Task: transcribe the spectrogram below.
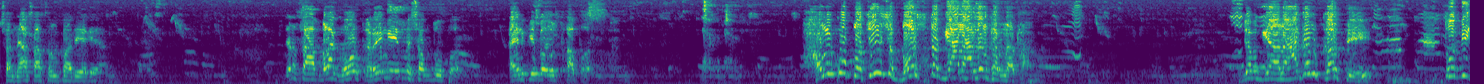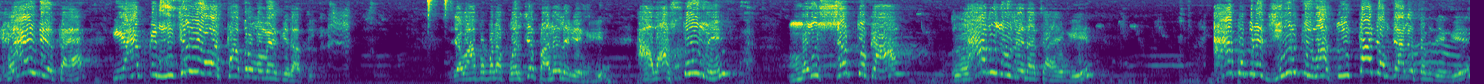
संन्यास आश्रम कह दिया गया। जरा साहब बड़ा गौर करेंगे इन शब्दों पर इनकी व्यवस्था पर। हमको पच्चीस वर्ष तक ज्ञानार्जन करना था। जब ज्ञानार्जन करते तो दिखलाई देता कि आपकी निचली अवस्था ब्रह्ममय की रहती जब आप अपना परिचय पाने लगेंगे आ वास्तव में मनुष्यत्व का लाभ जो लेना चाहेंगे। आप अपने जीवन की वास्तविकता जब जाने समझेंगे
